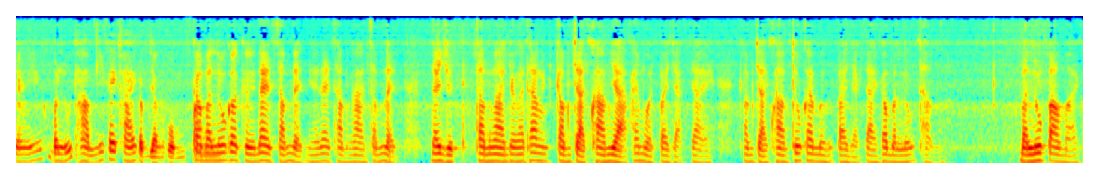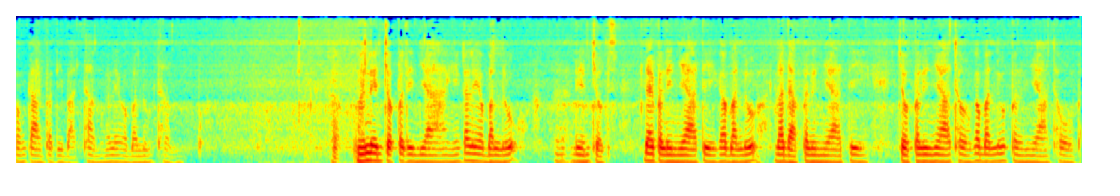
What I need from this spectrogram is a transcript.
อย่างนี้บรรลุธรรมนี่คล้าย ๆ กับอย่างผมก็บรรลุก็คือได้สำเร็จเนี่ยได้ทำงานสำเร็จ ได้หยุดทำงานจนกระทั่งกำจัดความอยากให้หมดไปจากใจกำจัดความทุกข์ให้หมดไปจากใจก็บรรลุธรรมบรรลุเป้าหมายของการปฏิบัติธรรมก็เรียกว่าบรรลุธรรม เหมือนเรียนจบปริญญาอย่างนี้ก็เรียกบรรลุเรียนจบได้ปริญญาตรีก็บรรลุระดับปริญญาตรีจบปริญญาโทก็บรรลุปริญญาโทไป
